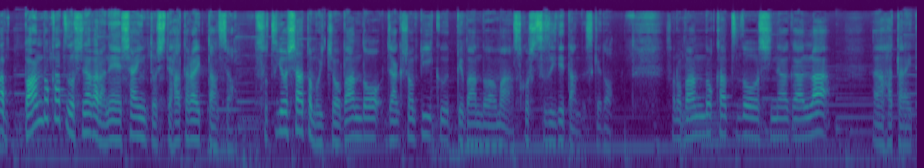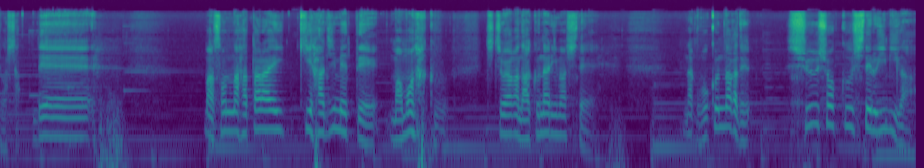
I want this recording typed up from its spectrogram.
まあ、バンド活動しながらね社員として働いてたんですよ。卒業した後も一応バンドジャンクションピークっていうバンドはまあ少し続いてたんですけどそのバンド活動をしながら働いてました。でまあそんな働き始めて間もなく父親が亡くなりましてなんか僕の中で就職してる意味が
